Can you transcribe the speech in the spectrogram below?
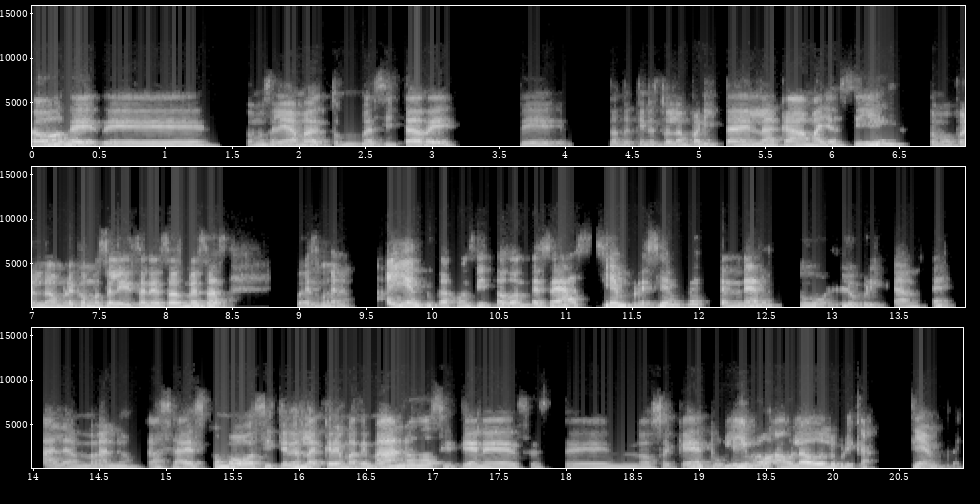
¿no? De, de ¿cómo se le llama? De tu mesita de, de donde tienes tu lamparita en la cama y así, como fue el nombre, cómo se le dicen esas mesas, pues bueno, ahí en tu cajoncito, donde seas, siempre, siempre tener tu lubricante a la mano. O sea, es como si tienes la crema de mano, si tienes, este, no sé qué, tu libro, a un lado lubricante, siempre.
